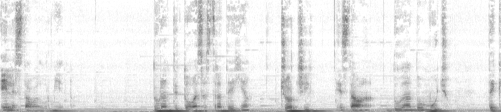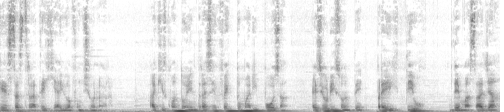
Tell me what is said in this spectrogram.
él estaba durmiendo. Durante toda esa estrategia, Churchill estaba dudando mucho de que esta estrategia iba a funcionar. Aquí es cuando entra ese efecto mariposa, ese horizonte predictivo de más allá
